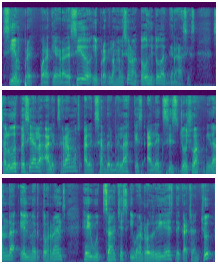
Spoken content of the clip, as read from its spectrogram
siempre por aquí agradecido y por aquí los menciono a todos y todas, gracias. Saludo especial a Alex Ramos, Alexander Velázquez, Alexis Joshua Miranda, Elmer Torrens, Haywood Sánchez, Iván Rodríguez de Cachanchut,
